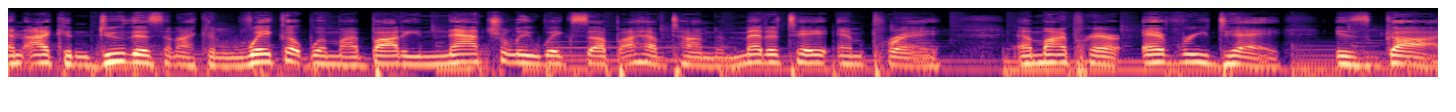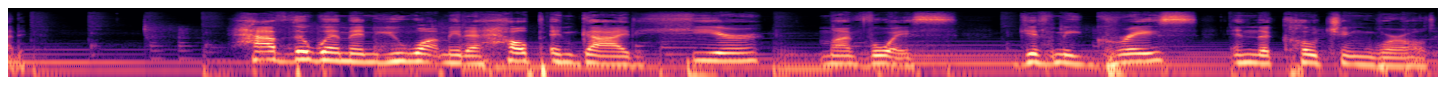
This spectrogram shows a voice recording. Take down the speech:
and I can do this and I can wake up when my body naturally wakes up. I have time to meditate and pray. And my prayer every day is God, have the women you want me to help and guide hear my voice. Give me grace in the coaching world.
